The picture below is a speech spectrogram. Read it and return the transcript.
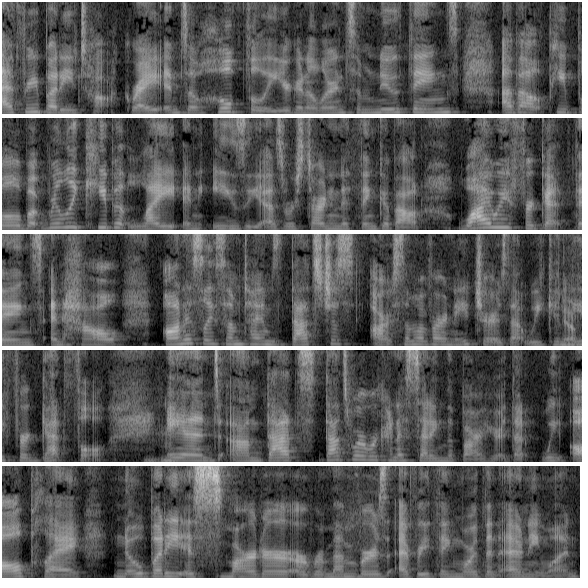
everybody talk, right? And so hopefully you're going to learn some new things about people, but really keep it light and easy as we're starting to think about why we forget things and how honestly sometimes that's just our some of our nature is that we can yep. be forgetful. Mm-hmm. And um, that's that's where we're kind of setting the bar here that we all play. Nobody is smarter or remembers everything more than than anyone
